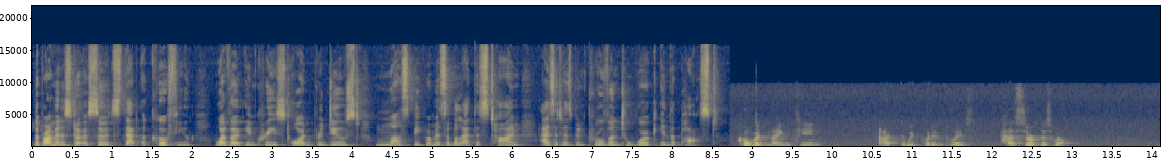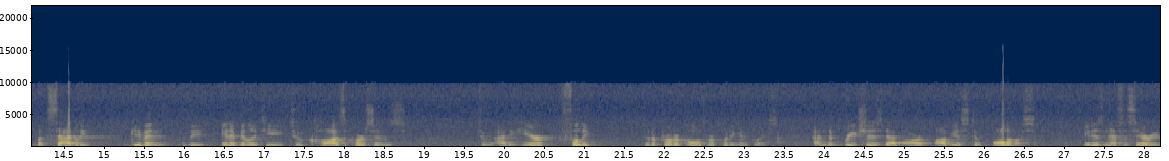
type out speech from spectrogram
The Prime Minister asserts that a curfew, whether increased or reduced, must be permissible at this time as it has been proven to work in the past. COVID-19 act that we put in place has served us well. But sadly, given the inability to cause persons to adhere fully to the protocols we're putting in place and the breaches that are obvious to all of us, it is necessary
